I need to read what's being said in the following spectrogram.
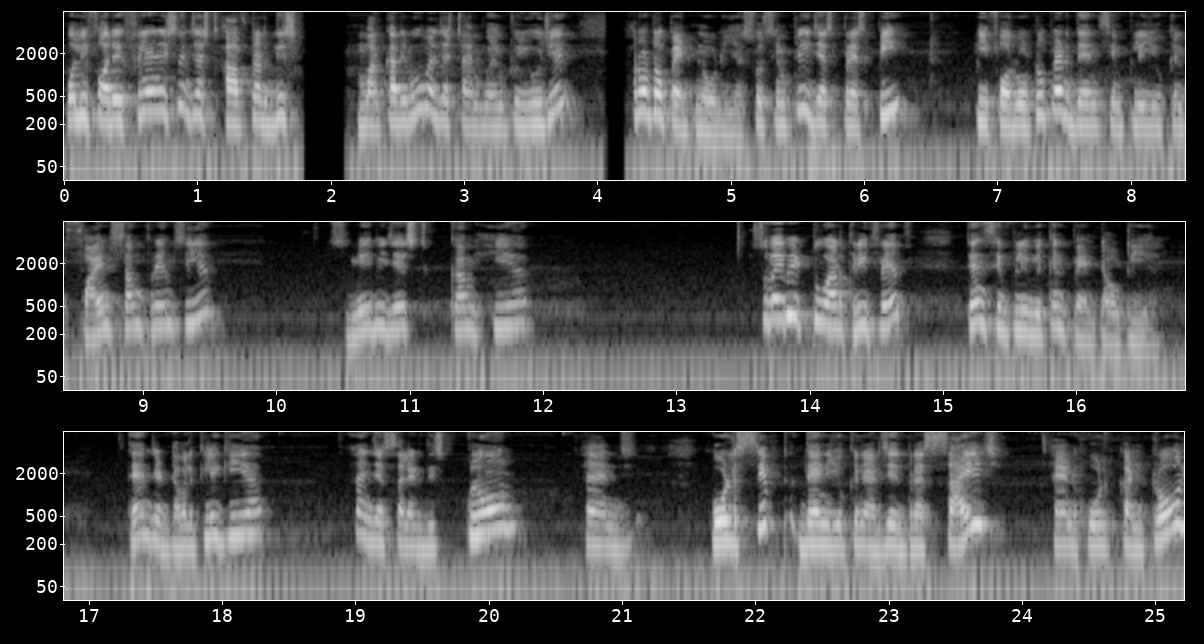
Only for explanation just after this marker removal just i'm going to use a roto paint node here. So simply just press p p for roto paint then simply you can find some frames here. So maybe just come here. So maybe two or three frames then simply we can paint out here then just double click here and just select this clone and hold shift then you can adjust brush size and hold control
